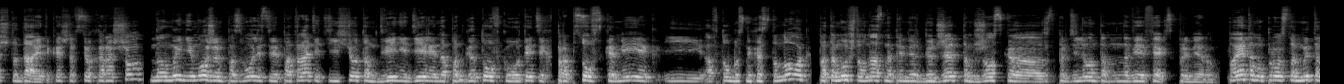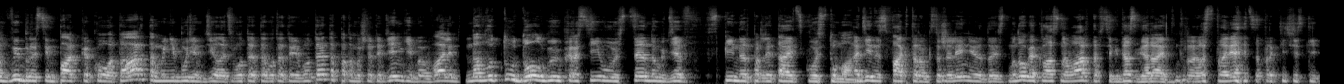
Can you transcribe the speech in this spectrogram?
что да, это, конечно, все хорошо, но мы не можем позволить себе потратить еще там две недели на подготовку вот этих пропсов скамеек и автобусных остановок, потому что у нас, например, бюджет там жестко распределен там на VFX, к примеру. Поэтому просто мы там выбросим пак какого-то арта, мы не будем делать вот это, вот это и вот это, потому что это деньги мы валим на вот ту долгую красивую сцену, где спиннер пролетает сквозь туман. Один из факторов, к сожалению, то есть много классного арта всегда сгорает, растворяется практически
